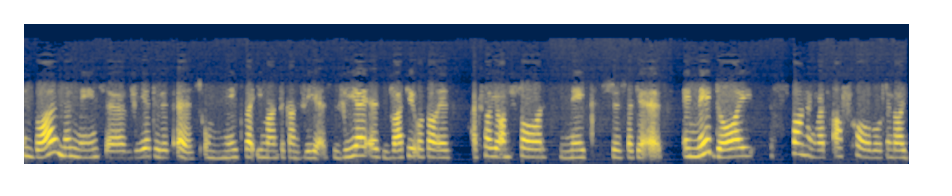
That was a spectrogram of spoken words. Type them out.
En baie min mense weet hoe dit is om net by iemand te kan wees. Wie jy is, wat jy ook al is, ek sal jou aanvaar net soos wat jy is. En net daai spanning wat afgehaal word en daai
